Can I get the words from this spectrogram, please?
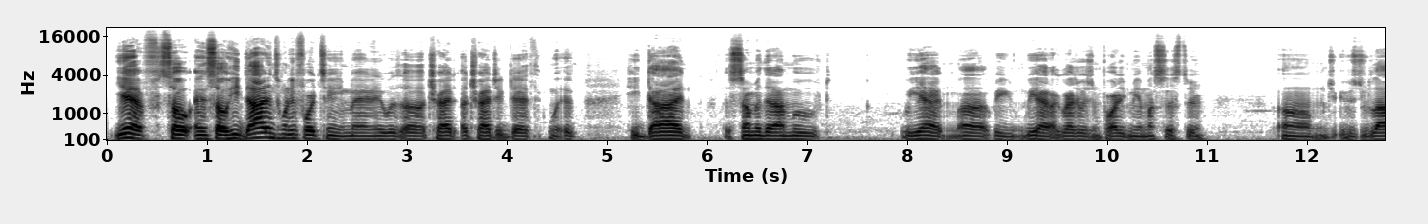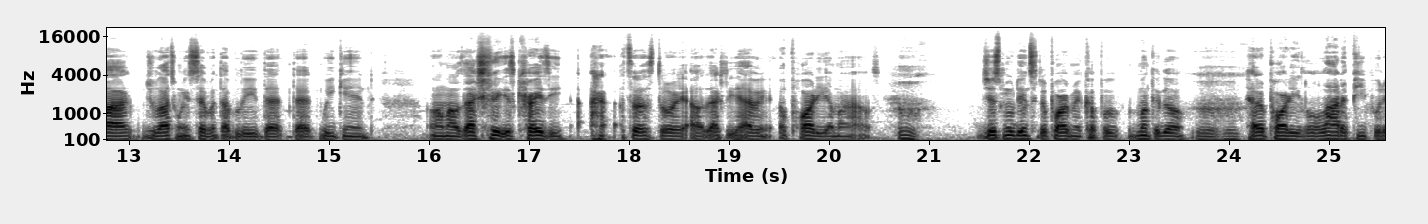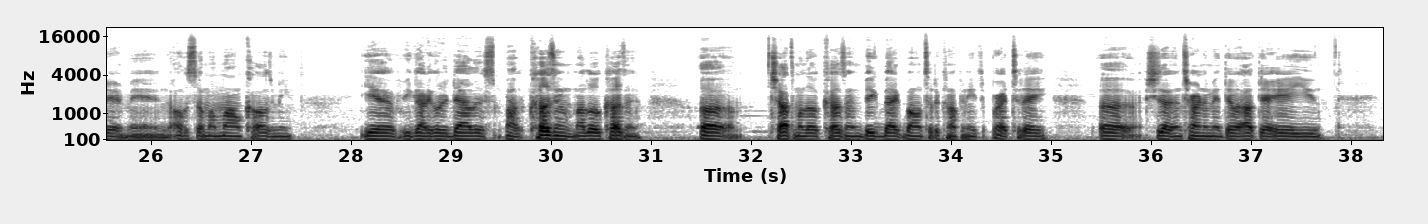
yeah. So and so he died in 2014. Man, it was a tra- a tragic death. He died the summer that I moved. We had uh we we had a graduation party. Me and my sister. Um, it was July July 27th, I believe that that weekend. Um, I was actually it's crazy. I tell a story. I was actually having a party at my house. Just moved into the apartment a couple month ago. Had a party, a lot of people there, man. All of a sudden, my mom calls me yeah, we got to go to Dallas. My cousin, my little cousin, uh, shout out to my little cousin, big backbone to the company right today. Uh, she's at a tournament. They were out there AAU.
